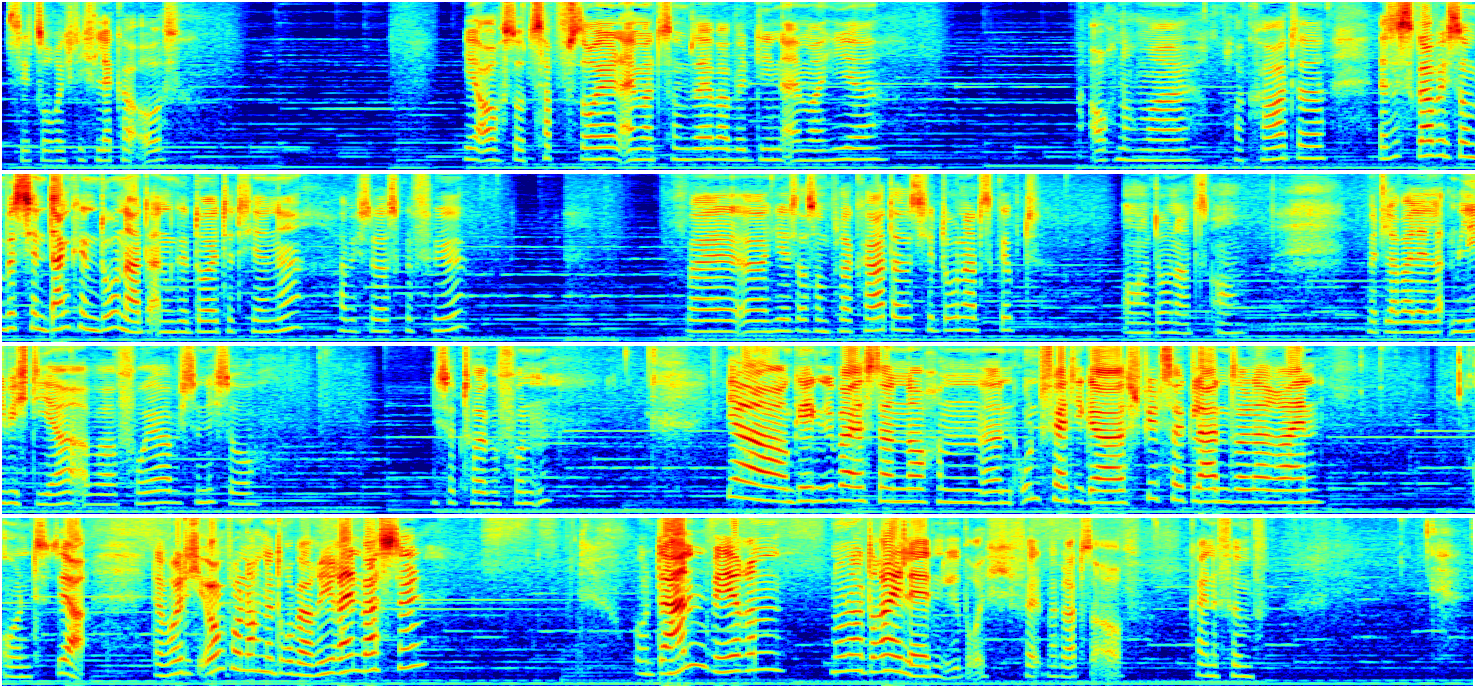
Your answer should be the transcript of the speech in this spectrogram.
Sieht so richtig lecker aus. Hier auch so Zapfsäulen, einmal zum selber bedienen, einmal hier. Auch nochmal Plakate. Das ist, glaube ich, so ein bisschen Dunkin' Donut angedeutet hier, ne? Habe ich so das Gefühl. Weil äh, hier ist auch so ein Plakat, dass es hier Donuts gibt. Oh, Donuts, oh. Mittlerweile liebe ich die ja, aber vorher habe ich sie nicht so nicht so toll gefunden. Ja, und gegenüber ist dann noch ein, ein unfertiger Spielzeugladen soll da rein. Und ja, dann wollte ich irgendwo noch eine Drogerie reinbasteln. Und dann wären nur noch drei Läden übrig, fällt mir gerade so auf. Keine fünf.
